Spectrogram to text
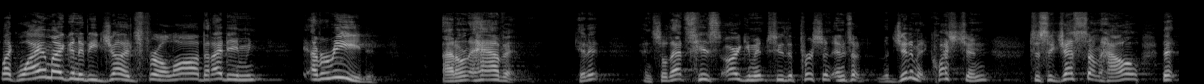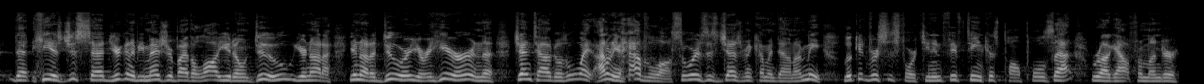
Like, why am I going to be judged for a law that I didn't ever read? I don't have it. Get it? And so that's his argument to the person, and it's a legitimate question to suggest somehow that, that he has just said, you're going to be measured by the law you don't do. You're not, a, you're not a doer, you're a hearer. And the Gentile goes, well, wait, I don't even have the law. So where's this judgment coming down on me? Look at verses 14 and 15 because Paul pulls that rug out from under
